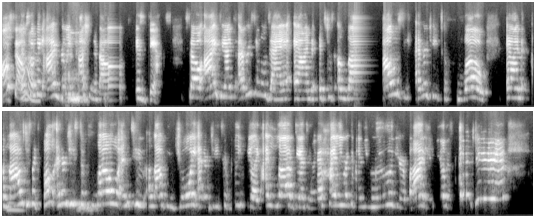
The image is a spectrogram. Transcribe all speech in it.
also, yeah. something I'm really passionate about is dance. So I dance every single day and it just allows the energy to flow and allows just like all energies to flow and to allow the joy energy to really feel like I love dancing. Like I highly recommend you move your body and feel this energy.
